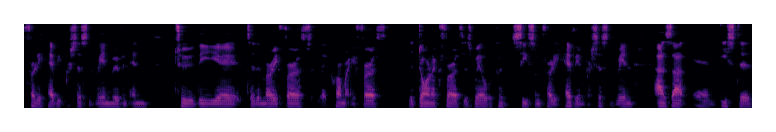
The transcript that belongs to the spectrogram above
fairly heavy, persistent rain moving in to the uh, to the Moray Firth, the Cromarty Firth, the Dornoch Firth as well. We could see some fairly heavy and persistent rain as that um, east to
